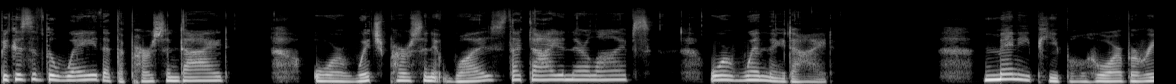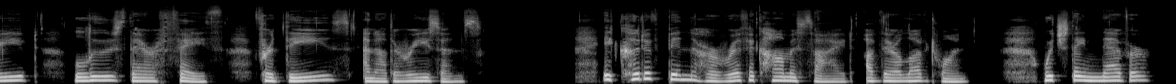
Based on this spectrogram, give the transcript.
because of the way that the person died, or which person it was that died in their lives, or when they died. Many people who are bereaved lose their faith for these and other reasons. It could have been the horrific homicide of their loved one which they never,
